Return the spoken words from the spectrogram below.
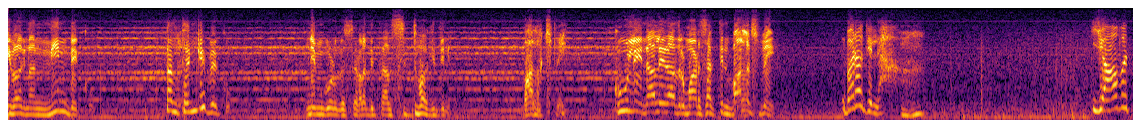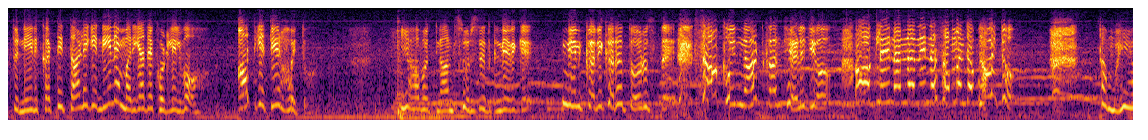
ಇವಾಗ ನಾನು ನೀನ್ ಬೇಕು ನನ್ನ ತಂಗಿ ಬೇಕು. ನಿಮ್ಗೊಳಗೋಸ್ಕರ ಅದಕ್ಕೆ ನಾನು ಸಿದ್ಧವಾಗಿದ್ದೀನಿ. ಬಾಲಕ್ಷ್ಮಿ ಕೂಲಿ ನಾಲೇನಾದ್ರೂ ಮಾಡಿಸಾಕ್ತೀನಿ. ಬಾಲಕ್ಷ್ಮಿ ಬರೋದಿಲ್ಲ. ಯಾವತ್ತು ನೀನು ಕಟ್ಟಿ ತಾಳಿಗೆ ನೀನೇ ಮರ್ಯಾದೆ ಕೊಡ್ಲಿಲ್ವೋ? ಆತಿಗೆ ತೀರ್ ಹೋಯ್ತು. ಯಾವತ್ ನಾನ್ ಸುರಿಸಿದ ನೀರಿಗೆ ನೀನ್ ಕನಿಕರ ತೋರಿಸ್ದೆ? ಸಾಕು ನಾಟಕ ಅಂತ ಹೇಳಿದ್ಯೋ? ಆಗ್ಲೇ ನನ್ನ ನಿನ್ನ ಸಂಬಂಧ ಹೋಯ್ತು ತಮ್ಮಯ್ಯ,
